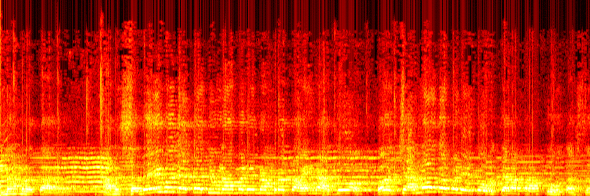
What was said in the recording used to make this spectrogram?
नम्रता. आणि सदैव ज्याच्या जीवनामध्ये नम्रता आहे ना जो अ, चरणाजवळ येतो त्याला प्राप्त होत असतं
